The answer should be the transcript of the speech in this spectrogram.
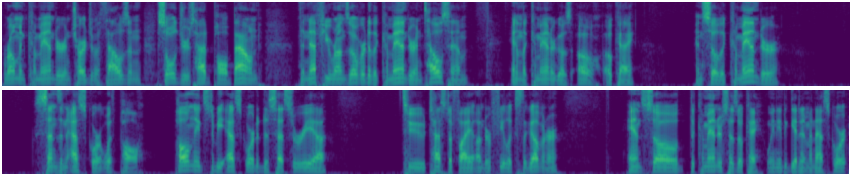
Roman commander in charge of a thousand soldiers, had Paul bound. The nephew runs over to the commander and tells him, and the commander goes, Oh, okay. And so the commander sends an escort with Paul. Paul needs to be escorted to Caesarea to testify under Felix the governor. And so the commander says, Okay, we need to get him an escort.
